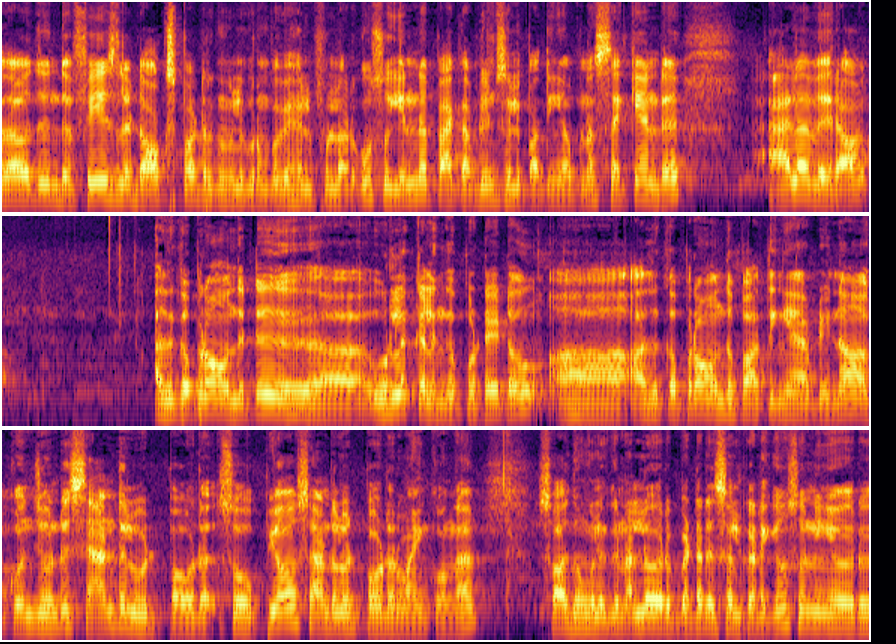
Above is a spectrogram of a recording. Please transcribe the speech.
அதாவது இந்த ஃபேஸில் டாக் ஸ்பாட் இருக்கவங்களுக்கு ரொம்பவே ஹெல்ப்ஃபுல்லாக இருக்கும். ஸோ என்ன பேக் அப்படின்னு சொல்லி பார்த்தீங்க அப்படின்னா செகண்டு ஆலோவேரா அதுக்கப்புறம் வந்துட்டு உருளைக்கிழங்கு பொட்டேட்டோ அதுக்கப்புறம் வந்து பார்த்தீங்க அப்படின்னா கொஞ்சோண்டு sandalwood powder so pure sandalwood powder வாங்கிக்கோங்க. ஸோ அது உங்களுக்கு நல்ல ஒரு பெட்டர் ரிசல்ட் கிடைக்கும். ஸோ நீங்கள் ஒரு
